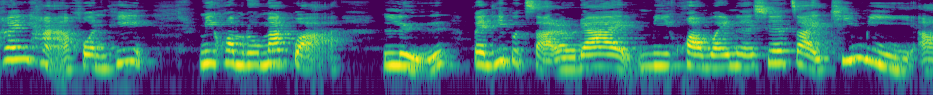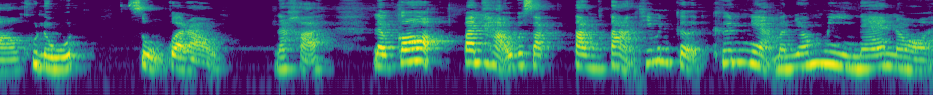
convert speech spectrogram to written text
ให้หาคนที่มีความรู้มากกว่า หรือเป็นที่ปรึกษาเราได้ มีความไว้เนื้อเชื่อใจที่มีคุณวุฒิ สูงกว่าเรานะคะ แล้วก็ปัญหาอุปสรรคต่างๆ ที่มันเกิดขึ้นเนี่ยมันย่อมมีแน่นอน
